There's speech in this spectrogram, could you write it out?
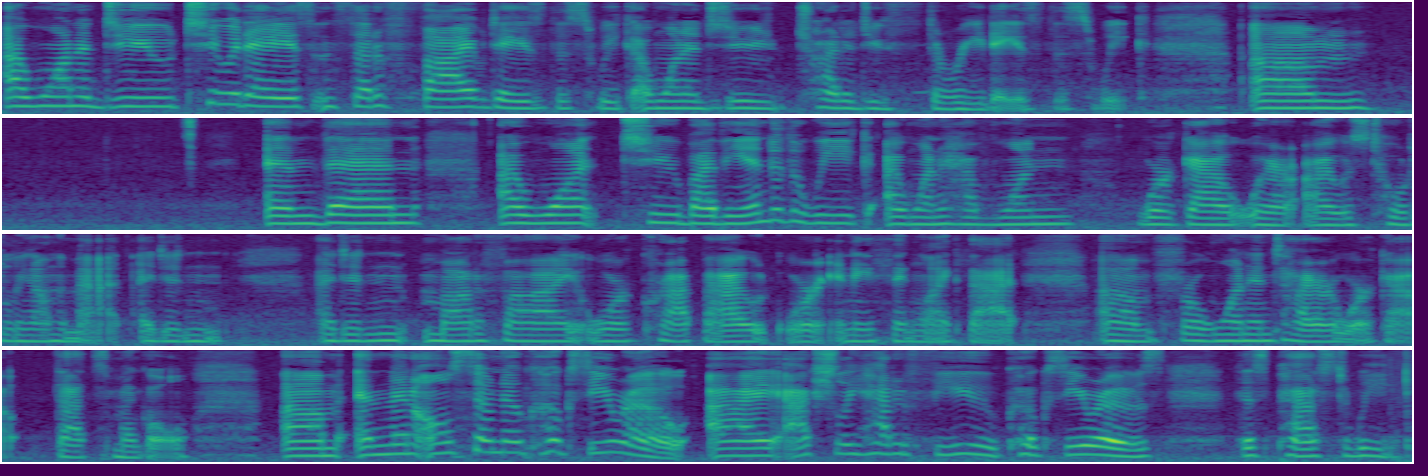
I want to do two a days instead of five days this week. I want to do try to do three days this week. Um, and then I want to, by the end of the week, I want to have one workout where I was totally on the mat. I didn't I didn't modify or crap out or anything like that um, for one entire workout. That's my goal. Um, and then also no Coke Zero. I actually had a few Coke Zeros this past week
